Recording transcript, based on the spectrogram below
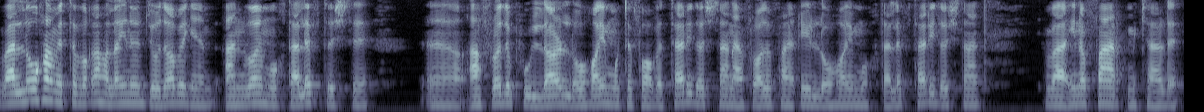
و لوح هم اتفاقا حالا اینو جدا بگم انواع مختلف داشته. افراد پولدار لوهای متفاوت تری داشتن افراد فقیر لوهای مختلف تری داشتن و اینا فرق می‌کرده.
